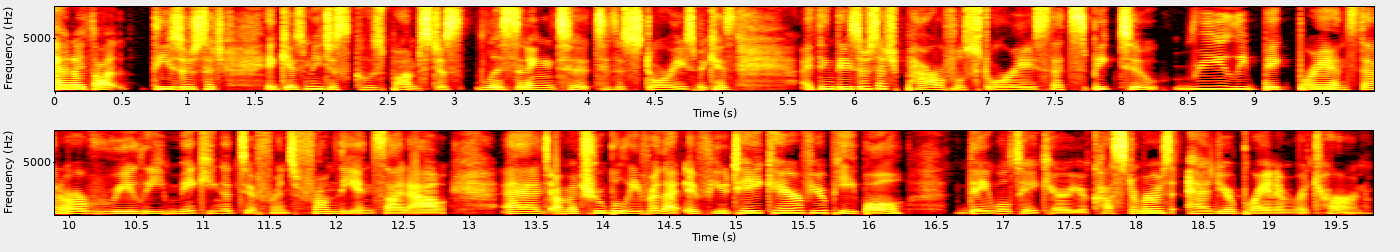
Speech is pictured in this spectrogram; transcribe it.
And I thought these are such it gives me just goosebumps just listening to to the stories because I think these are such powerful stories that speak to really big brands that are really making a difference from the inside out. And I'm a true believer that if you take care of your people, they will take care of your customers and your brand in return.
